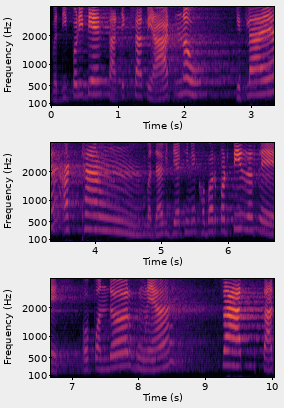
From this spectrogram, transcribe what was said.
વધી પડી બે, સાત એક સાત આઠ નવ. કેટલા આવ્યા અઠ્ઠાણું. બધા વિદ્યાર્થીને ખબર પડતી જ હશે. ઓ પંદર ગુણ્યા સાત. સાત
